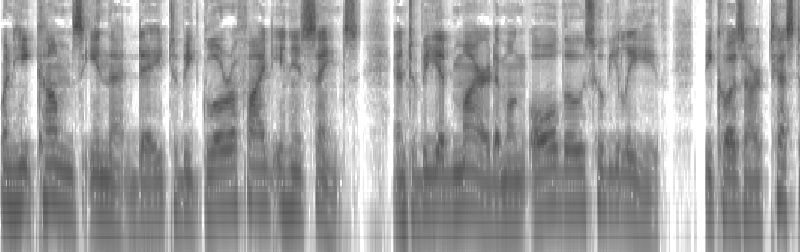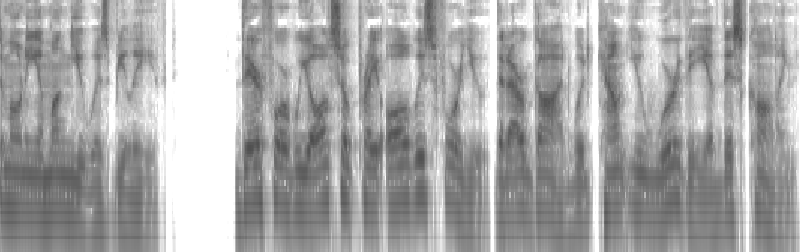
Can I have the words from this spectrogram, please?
when he comes in that day to be glorified in his saints, and to be admired among all those who believe, because our testimony among you was believed. Therefore we also pray always for you, that our God would count you worthy of this calling,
